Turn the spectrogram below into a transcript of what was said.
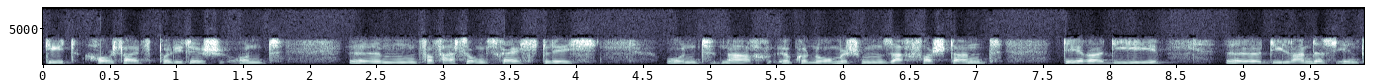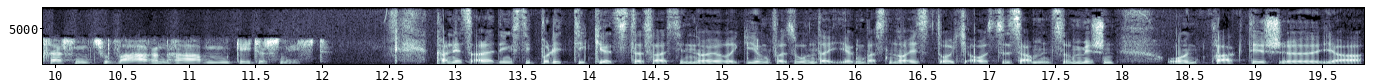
geht haushaltspolitisch und ähm, verfassungsrechtlich und nach ökonomischem Sachverstand derer, die äh, die Landesinteressen zu wahren haben, geht es nicht. Kann jetzt allerdings die Politik jetzt, das heißt die neue Regierung, versuchen, da irgendwas Neues durchaus zusammenzumischen und praktisch äh, ja,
